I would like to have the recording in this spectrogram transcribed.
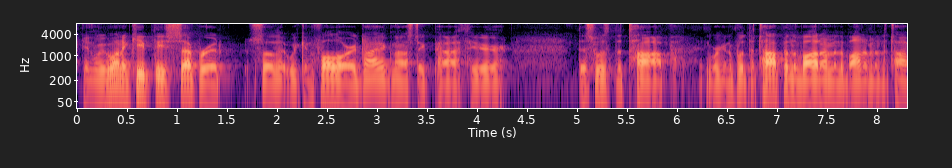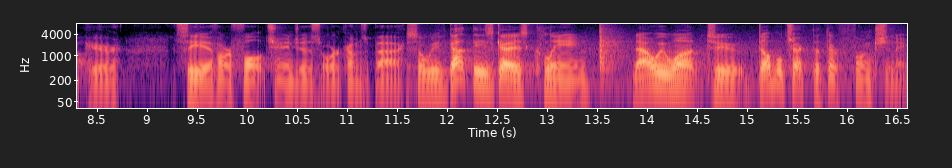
Again, we want to keep these separate so that we can follow our diagnostic path here. This was the top, and we're going to put the top in the bottom and the bottom in the top here. See if our fault changes or comes back. So we've got these guys clean. Now we want to double check that they're functioning.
